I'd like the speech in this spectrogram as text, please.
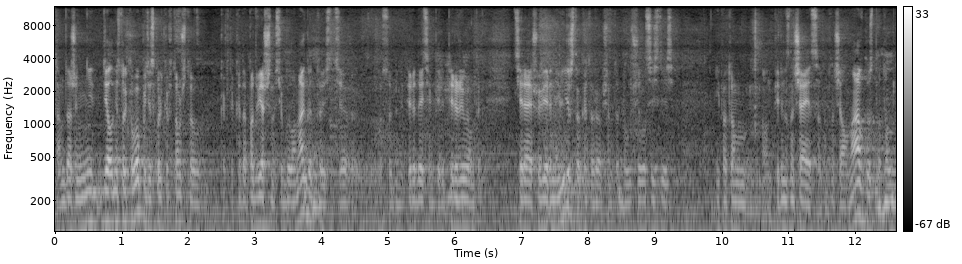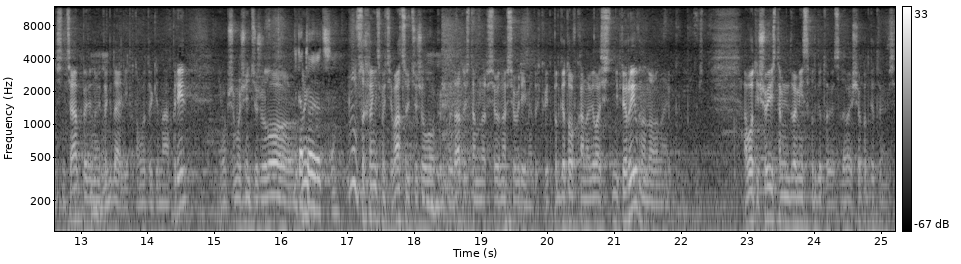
там даже не, дело не столько в опыте, сколько в том, что как-то когда подвешено все было на год, то есть, э, особенно перед этим, перед перерывом, так, теряешь уверенное лидерство, которое, в общем-то, получилось и здесь. И потом он переназначается там, сначала на август, потом на сентябрь, ну и так далее, и потом в итоге на апрель. И, в общем, очень тяжело... ну, Готовиться. ну, сохранить мотивацию тяжело, как бы, да, то есть там на все, на все время. То есть подготовка, она велась непрерывно, но она А вот еще есть там два месяца подготовиться, давай еще подготовимся.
